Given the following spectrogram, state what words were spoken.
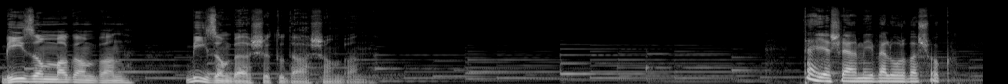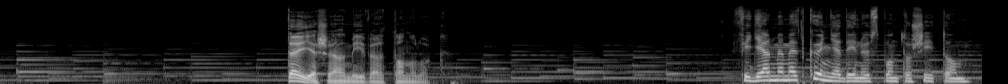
Bízom magamban, bízom belső tudásomban. Teljes elmével olvasok. Teljes elmével tanulok. Figyelmemet könnyedén összpontosítom.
